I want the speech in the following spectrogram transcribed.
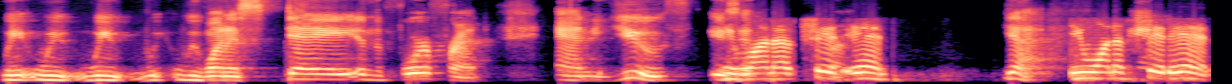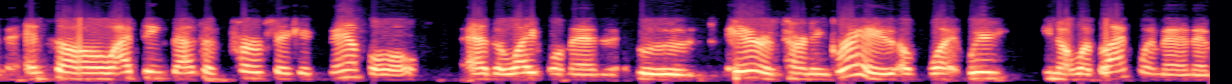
we we we we, we want to stay in the forefront. And youth is you want to fit in. Yeah, you want to fit in, and so I think that's a perfect example as a white woman whose hair is turning gray of what we're, you know, what black women and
